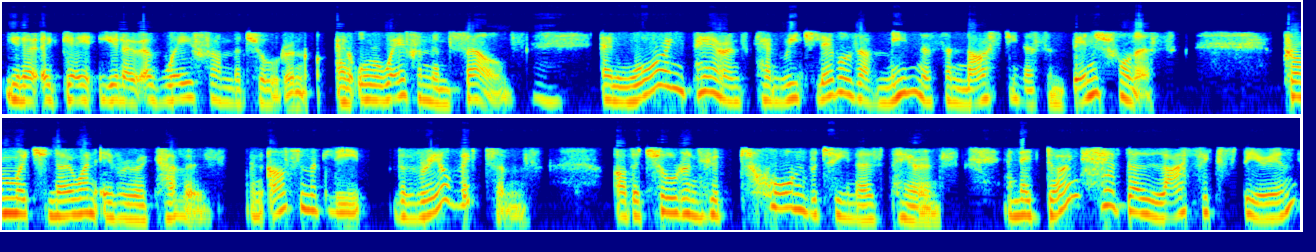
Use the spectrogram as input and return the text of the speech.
you know, again, you know, away from the children and or away from themselves. Mm. And warring parents can reach levels of meanness and nastiness and vengefulness from which no one ever recovers. And ultimately, the real victims are the children who are torn between those parents and they don't have the life experience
